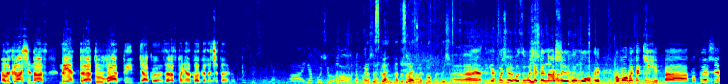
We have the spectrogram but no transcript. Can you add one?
але краще нас не дратувати. Дякую. Зараз пані Наталка зачитає. Розписуйся. Я, хочу, Натискайте, натискайте на кнопку і кажіть. Я хочу озвучити наші вимоги. Вимоги такі. По-перше,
